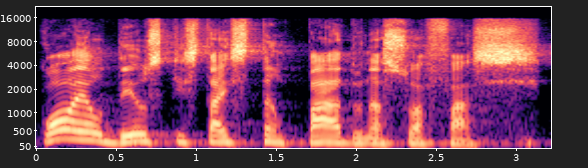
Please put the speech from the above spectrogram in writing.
Qual é o Deus que está estampado na sua face?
